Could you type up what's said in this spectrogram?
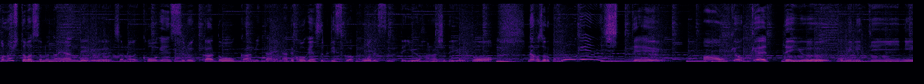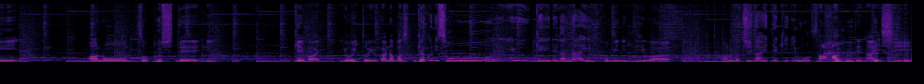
この人がその悩んでいるその公言するかどうかみたいな。で公言するリスクはこうですっていう話で言うとうん。なんかその公言してああオッケーオッケーっていうコミュニティにあの属していけば良いというかなんか逆にそういう受け入れがないコミュニティはあのまあ時代的にもさ合ってないし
